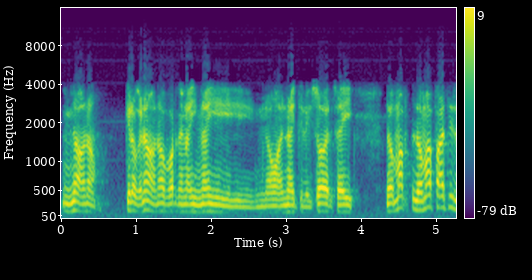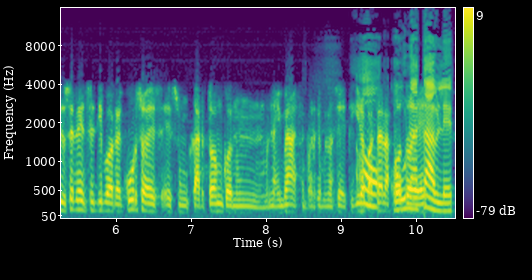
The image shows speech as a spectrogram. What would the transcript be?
No, no, creo que no, no, porque no hay, no hay, no, no hay televisores, hay lo más, lo más fácil de usar ese tipo de recursos es, es un cartón con una imagen, por ejemplo, no sé, te quiero pasar la foto una de tablet,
